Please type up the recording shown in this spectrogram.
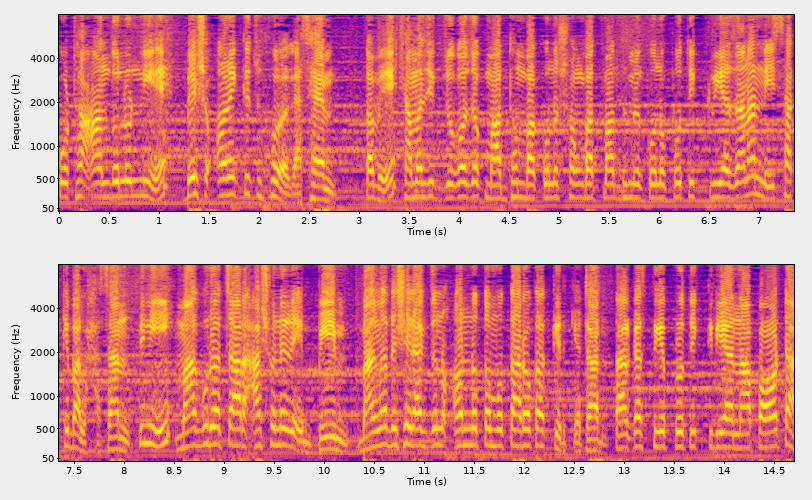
কোঠা আন্দোলন নিয়ে বেশ অনেক কিছু হয়ে গেছে। তবে সামাজিক যোগাযোগ মাধ্যম বা কোনো সংবাদ মাধ্যমে কোনো প্রতিক্রিয়া জানাননি সাকিব আল হাসান। তিনি মাগুরা চার আসনের এমপি। বাংলাদেশের একজন অন্যতম তারকা ক্রিকেটার। তার কাছ থেকে প্রতিক্রিয়া না পাওয়াটা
